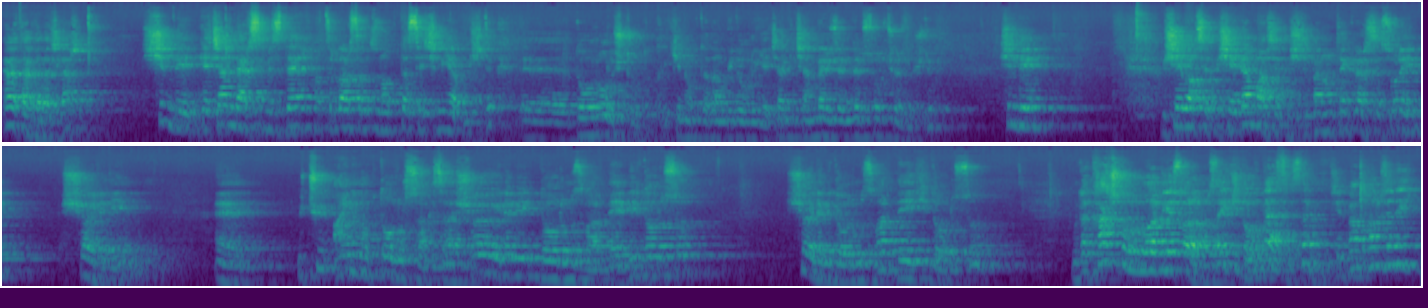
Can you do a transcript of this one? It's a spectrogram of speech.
Evet arkadaşlar, şimdi geçen dersimizde hatırlarsanız nokta seçimi yapmıştık. Ee, doğru oluşturduk. İki noktadan bir doğru geçer. Bir çember üzerinde bir soru çözmüştük. Şimdi bir şey bahset, bir şeyden bahsetmiştim. Ben onu tekrar size sorayım. Şöyle diyeyim. Ee, üçü aynı nokta olursa, mesela şöyle bir doğrumuz var. D1 doğrusu. Şöyle bir doğrumuz var. D2 doğrusu. Burada kaç doğru var diye sorarlarsa iki doğru dersiniz değil mi? Şimdi ben bunların üzerinde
